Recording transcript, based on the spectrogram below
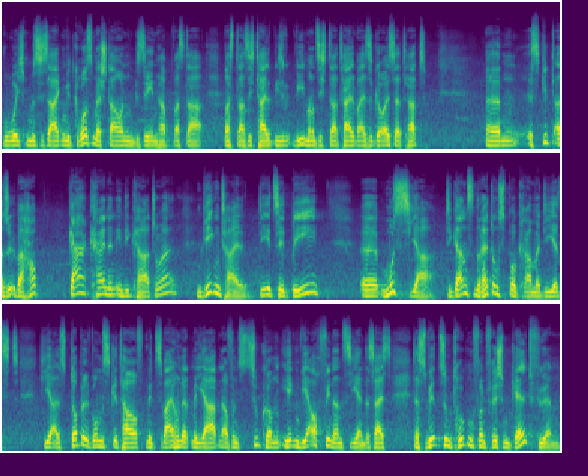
wo ich, muss ich sagen, mit großem Erstaunen gesehen habe, was da, was da sich teil, wie, wie man sich da teilweise geäußert hat. Ähm, es gibt also überhaupt gar keinen Indikator. Im Gegenteil, die EZB äh, muss ja die ganzen Rettungsprogramme, die jetzt hier als Doppelwumms getauft mit 200 Milliarden auf uns zukommen, irgendwie auch finanzieren. Das heißt, das wird zum Drucken von frischem Geld führen.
